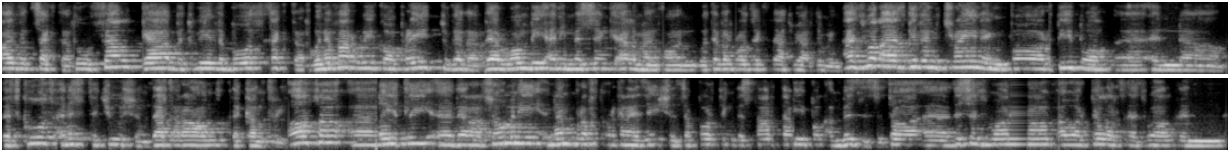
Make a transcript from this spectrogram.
private sector, to fill gap between the both sectors. Whenever we cooperate together, there won't be any missing element on whatever project that we are doing, as well as giving training for people uh, in uh, the schools and institutions that's around the country. Also, uh, lately, uh, there are so many non-profit organizations supporting the startup people and businesses. So uh, this is one of our pillars as well in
